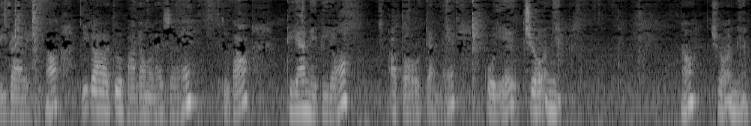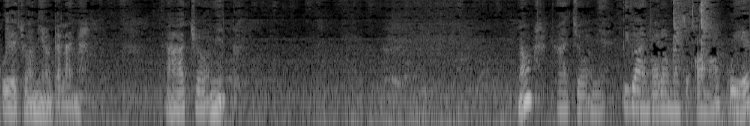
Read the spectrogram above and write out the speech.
နော်အဲ့ဒါပြီးသွားပြီနော်ပြီးတော့သူ့ဘာလုပ်မလဲဆိုရင်သူကဒီကနေပြီးတော့အပေါ်ကိုတက်မယ်ကိုရဲ့ကြောအမြင့်နော်ကြောအမြင့်ကိုရဲ့ကြောအမြင့်ကိုတက်လိုက်မယ်ဒါကြောအမြင့်နော်ဒါကြောအမြင့်ပြီးတော့ဘာလုပ်မလဲဆိုအောင်မှာကိုရဲ့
